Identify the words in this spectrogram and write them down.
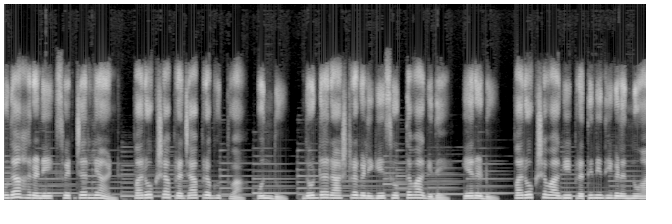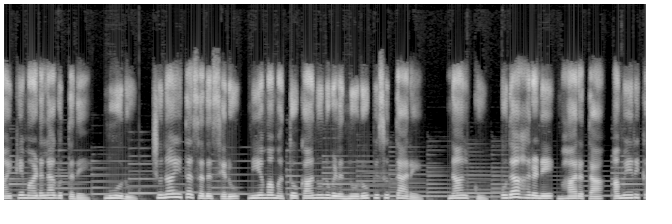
ಉದಾಹರಣೆ, ಸ್ವಿಟ್ಜರ್ಲ್ಯಾಂಡ್, ಪರೋಕ್ಷ ಪ್ರಜಾಪ್ರಭುತ್ವ. ಒಂದು, ದೊಡ್ಡ ರಾಷ್ಟ್ರಗಳಿಗೆ ಸೂಕ್ತವಾಗಿದೆ. ಎರಡು, ಪರೋಕ್ಷವಾಗಿ ಪ್ರತಿನಿಧಿಗಳನ್ನು ಆಯ್ಕೆ ಮಾಡಲಾಗುತ್ತದೆ. ಮೂರು, ಚುನಾಯಿತ ಸದಸ್ಯರು ನಿಯಮ ಮತ್ತು ಕಾನೂನುಗಳನ್ನು ರೂಪಿಸುತ್ತಾರೆ. ನಾಲ್ಕು. ಉದಾಹರಣೆ, ಭಾರತ, ಅಮೆರಿಕ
